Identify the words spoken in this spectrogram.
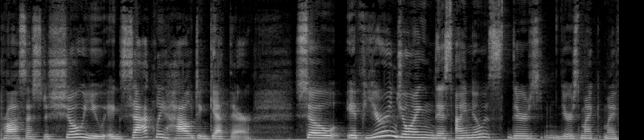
process to show you exactly how to get there. So if you're enjoying this, I know it's there's there's my my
